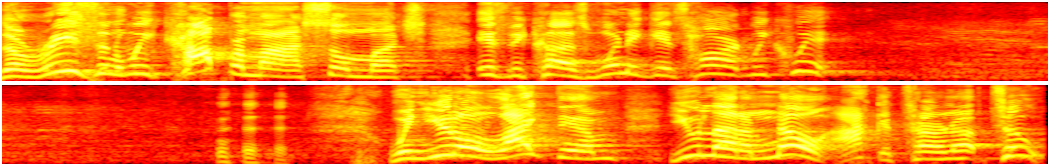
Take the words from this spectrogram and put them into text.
The reason we compromise so much is because when it gets hard, we quit. when you don't like them, you let them know I could turn up too.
